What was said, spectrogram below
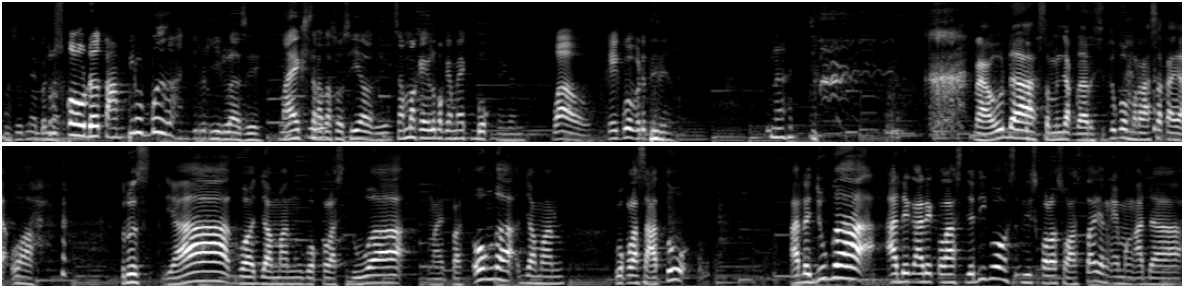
Maksudnya benar. Terus kalau udah tampil beh anjir. Gila sih. Naik strata sosial sih. Sama kayak lu pakai MacBook ya kan. Wow, kayak gue berarti. Nah, Nah udah semenjak dari situ gue merasa kayak wah terus ya gue zaman gue kelas 2 naik kelas oh enggak zaman gue kelas 1 ada juga adik-adik kelas jadi gue di sekolah swasta yang emang ada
